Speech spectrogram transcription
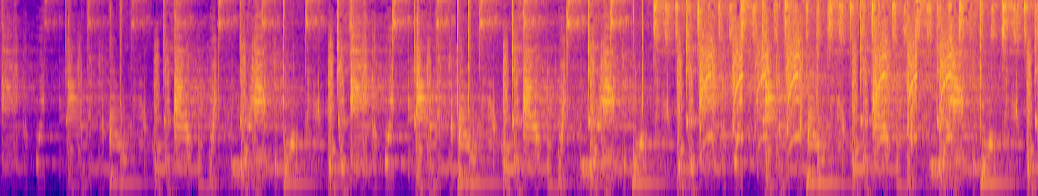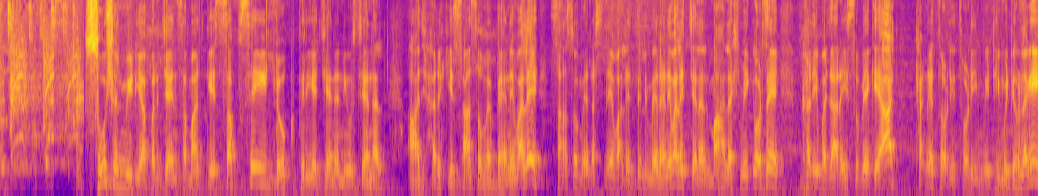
Thank you. सोशल मीडिया पर जैन समाज के सबसे लोकप्रिय जैन न्यूज़ चैनल। आज हर की सांसों में बहने वाले, सांसों में रसने वाले, दिल में रहने वाले चैनल महालक्ष्मी की ओर से घड़ी बजा रही सुबह के आठ, ठंडे थोड़ी थोड़ी मीठी मीठी होने लगी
